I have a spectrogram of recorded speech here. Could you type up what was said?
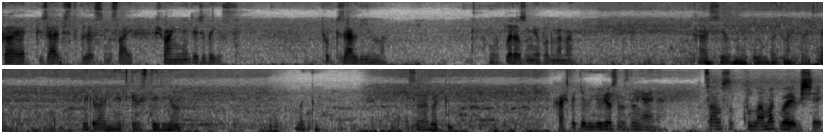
gayet güzel bir stabilizasyona sahip. Şu an genç acıdayız. Çok güzel değil mi? Bulutlara zoom yapalım hemen. Karşıya zoom yapalım. Bakın arkadaşlar. Ne kadar net gösteriyor. Bakın. Mesela bakın. Karşıdaki evi görüyorsunuz değil mi yani? Samsung kullanmak böyle bir şey.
